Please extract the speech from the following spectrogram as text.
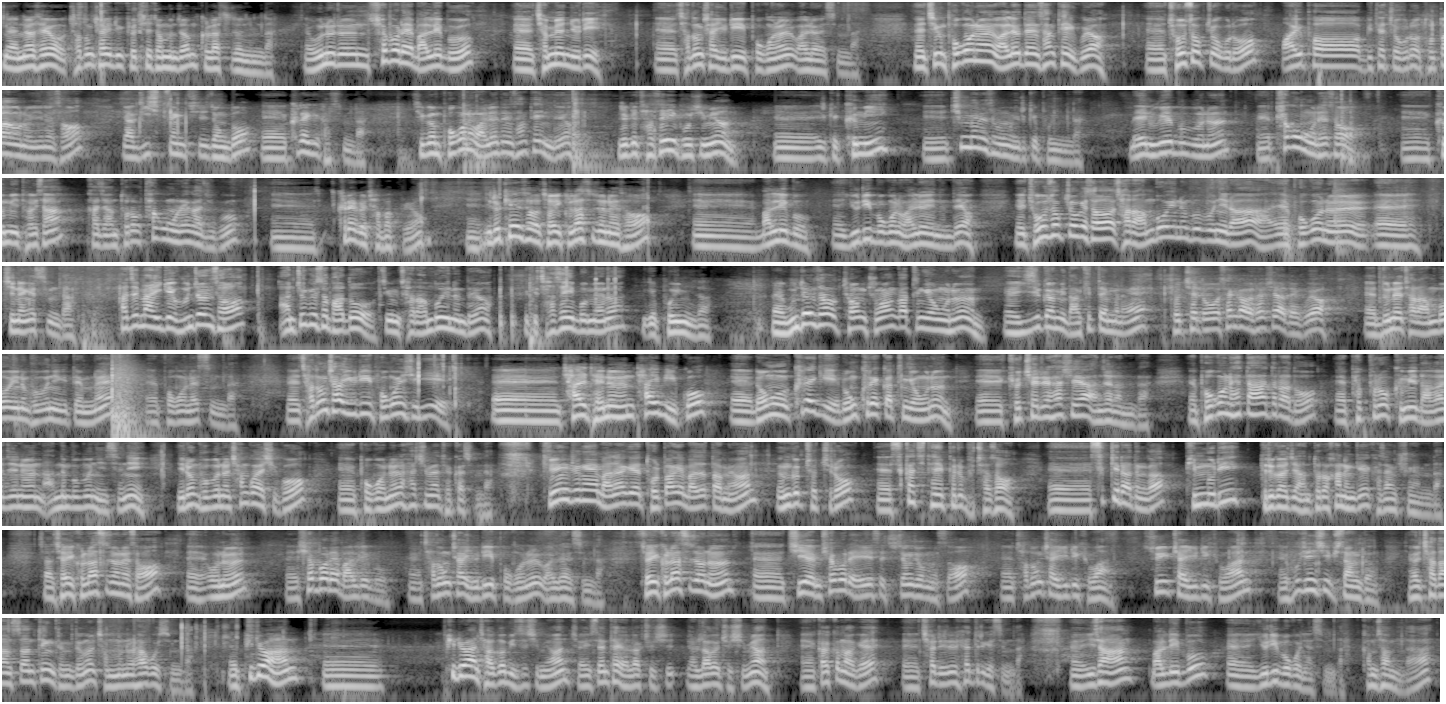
네, 안녕하세요. 자동차 유리 교체 전문점 글라스존입니다. 네, 오늘은 쉐보레 말리부 예, 전면 유리 예, 자동차 유리 복원을 완료했습니다. 예, 지금 복원은 완료된 상태이고요. 예, 조속 쪽으로 와이퍼 밑에 쪽으로 돌방으로 인해서 약 20cm 정도 예, 크랙이 갔습니다. 지금 복원은 완료된 상태인데요. 이렇게 자세히 보시면 예, 이렇게 금이 예, 측면에서 보면 이렇게 보입니다. 맨 위에 부분은 예, 타공을 해서 예, 금이 더 이상 가지 않도록 타공을 해가지고 예, 크랙을 잡았고요. 예, 이렇게 해서 저희 글라스존에서 예, 말리부 예, 유리 복원을 완료했는데요. 예, 조속 쪽에서 잘 안 보이는 부분이라 예, 복원을 예, 진행했습니다. 하지만 이게 운전석 안쪽에서 봐도 지금 잘 안 보이는데요. 이렇게 자세히 보면은 이게 보입니다. 예, 운전석 정중앙 같은 경우는 예, 이질감이 많기 때문에 교체도 생각을 하셔야 되고요. 예, 눈에 잘 안 보이는 부분이기 때문에 예, 복원했습니다. 예, 자동차 유리 복원식이 예, 잘 되는 타입이 있고 예, 너무 크랙이 롱크랙 같은 경우는 예, 교체를 하셔야 안전합니다. 예, 복원을 했다 하더라도 예, 100% 금이 나가지는 않는 부분이 있으니 이런 부분을 참고하시고 예, 복원을 하시면 될 것 같습니다. 주행 중에 만약에 돌방에 맞았다면 응급 조치로 예, 스카치 테이프를 붙여서 예, 습기라든가 빗물이 들어가지 않도록 하는 게 가장 중요합니다. 자, 저희 글라스존에서 예, 오늘 예, 쉐보레 말리부 예, 자동차 유리 복원을 완료했습니다. 저희 글라스존은 예, GM 쉐보레 AS 지정점으로서 예, 자동차 유리 교환, 수입차 유리 교환, 예, 후진시 비상 등, 열차단 썬팅 등등을 전문을 하고 있습니다. 예, 필요한 예, 필요한 작업이 있으시면 저희 센터 연락 주시, 연락을 주시면 예, 깔끔하게 예, 처리를 해드리겠습니다. 예, 이상 말리부 예, 유리 복원이었습니다. 감사합니다.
